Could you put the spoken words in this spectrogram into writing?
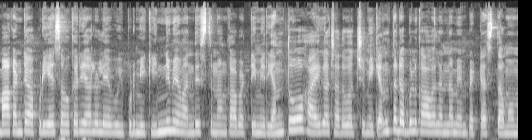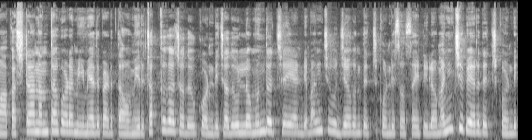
మాకంటే అప్పుడు ఏ సౌకర్యాలు లేవు. ఇప్పుడు మీకు ఇన్ని మేము అందిస్తున్నాం కాబట్టి మీరు ఎంతో హాయిగా చదవచ్చు. మీకు ఎంత డబ్బులు కావాలన్నా మేము పెట్టేస్తాము. మా కష్టానంతా కూడా మీ మీద పెడతాము. మీరు చక్కగా చదువుకోండి. చదువుల్లో ముందు వచ్చేయండి. మంచి ఉద్యోగం తెచ్చుకోండి సొసైటీలో. మంచి పేరు తెచ్చుకోండి.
